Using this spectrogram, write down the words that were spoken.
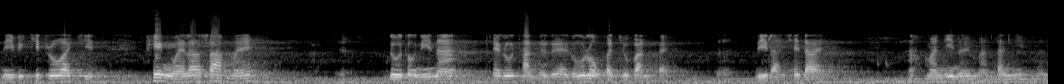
หนีไปคิดรู้ว่าคิด เพ่งไว้แล้วทราบไหมดูตรงนี้นะ ให้รู้ทันไปเรื่อยรู้ลงปัจจุบันไปดีแล้วใช้ได้มานี่หน่อยมาทางนี้มัน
